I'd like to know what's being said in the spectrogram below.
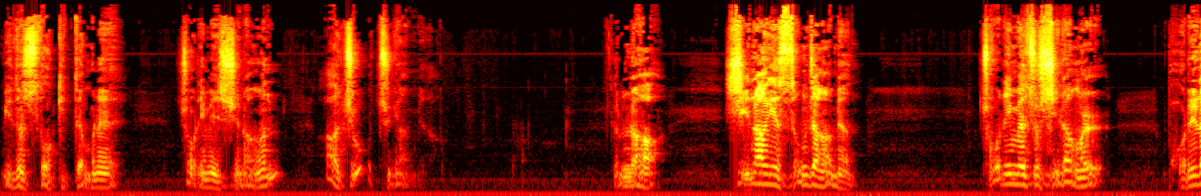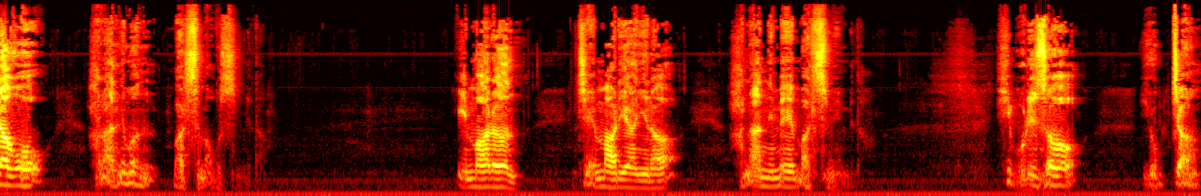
믿을 수도 없기 때문에 조림의 신앙은 아주 중요합니다. 그러나 신앙이 성장하면 조림의 수 신앙을 버리라고 하나님은 말씀하고 있습니다. 이 말은 제 말이 아니라 하나님의 말씀입니다. 히브리서 6장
